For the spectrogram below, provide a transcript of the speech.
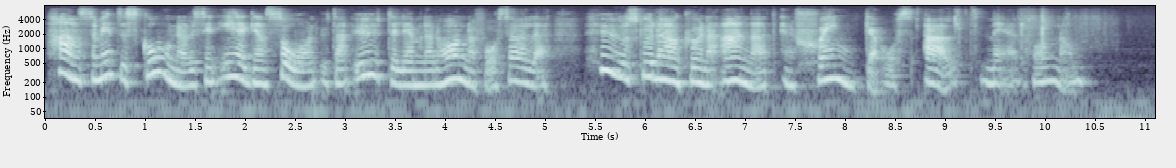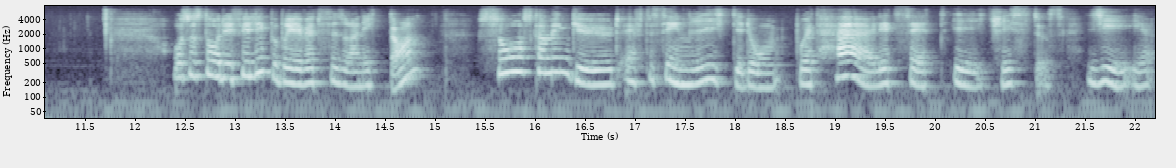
Han som inte skonade sin egen son utan utelämnade honom för oss alla hur skulle han kunna annat än skänka oss allt med honom? Och så står det i Filipperbrevet 4.19 så ska min Gud efter sin rikedom på ett härligt sätt i Kristus ge er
